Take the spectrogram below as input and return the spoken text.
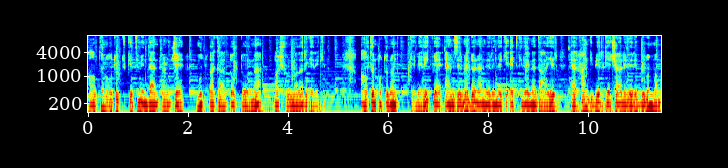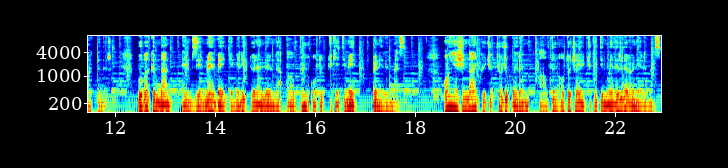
altın otu tüketiminden önce mutlaka doktoruna başvurmaları gerekir. Altın otunun gebelik ve emzirme dönemlerindeki etkilerine dair herhangi bir geçerli veri bulunmamaktadır. Bu bakımdan emzirme ve gebelik dönemlerinde altın otu tüketimi önerilmez. 10 yaşından küçük çocukların altın otu çayı tüketilmeleri de önerilmez.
